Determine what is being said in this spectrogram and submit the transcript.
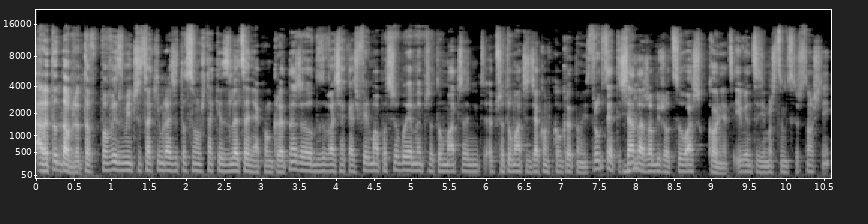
Ale to dobrze, to powiedz mi, czy w takim razie to są takie zlecenia konkretne, że odzywa się jakaś firma, potrzebujemy przetłumaczeń, przetłumaczyć jakąś konkretną instrukcję, ty siadasz, robisz, odsyłasz, koniec i więcej nie masz z tym styczności?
